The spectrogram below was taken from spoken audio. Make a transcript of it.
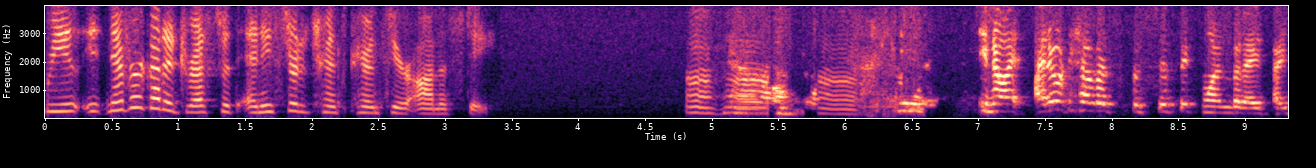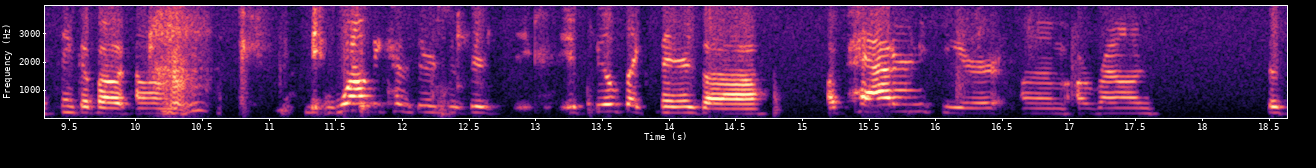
re- it never got addressed with any sort of transparency or honesty. Uh-huh. Uh-huh. You know, I, I don't have a specific one, but I, I think about um, well because there's, there's it feels like there's a a pattern here um, around the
